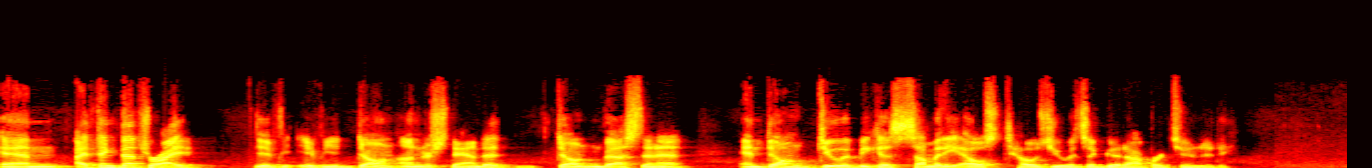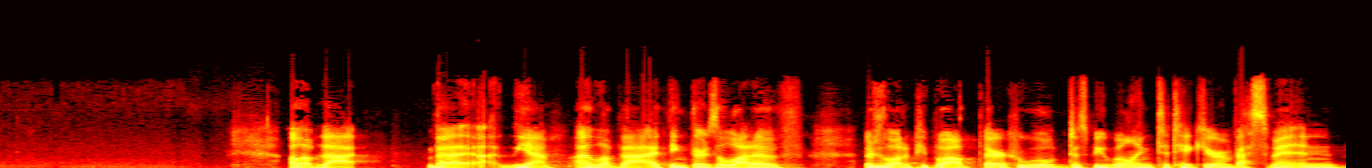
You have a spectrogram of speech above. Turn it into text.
And i think that's right. If if you don't understand it, don't invest in it, and don't do it because somebody else tells you it's a good opportunity. I love that. That yeah, I love that. I think there's a lot of there's a lot of people out there who will just be willing to take your investment and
